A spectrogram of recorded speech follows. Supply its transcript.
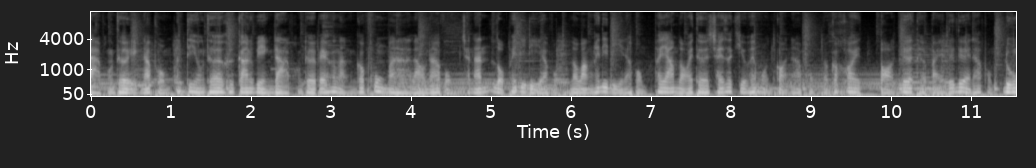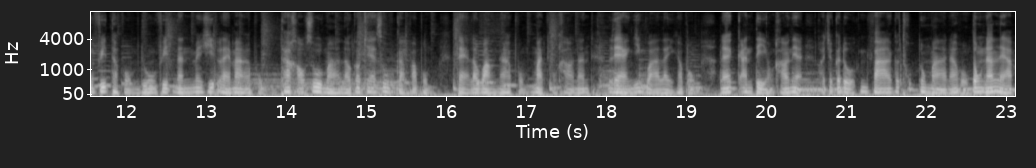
ดาบของเธออีกนะผม อันตีของเธอคือการเวี่ยงดาบของเธอไปข้างหลังก็พุ่งมาหาเรานะครับผม ฉะนั้นหลบให้ดีๆครับผม ระวังให้ดีๆนะผม พยายามหลอกให้เธอใช้สกิลให้หมดก่อนนะครับผม แล้วก็ค่อยต่อเลือดเธอไปเรื่อยๆนะครับผม ดูมฟิตครับผม ดูมฟิตนั้นไม่คิดอะไรมากครับผม ถ้าเขาสู้มาเราก็แค่สู้กลับครับผม แต่ระวังนะครับผม หมัดของเขานั้นแรงยิ่งกว่าอะไรครับผม และอันตีของเขาเนี่ยเขาจะกระโดดขึ้นฟ้าก็ทุบลงมานะครับผมตรงนั้นแหละครับ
